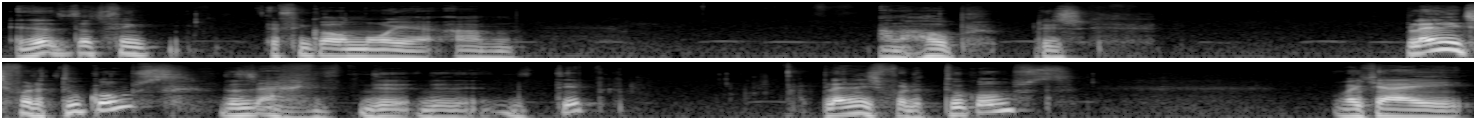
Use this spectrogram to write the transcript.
dat, dat, vind ik, dat vind ik wel een mooie aan, aan hoop. Dus plan iets voor de toekomst. Dat is eigenlijk de, de, de tip. Plan iets voor de toekomst. Wat jij,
